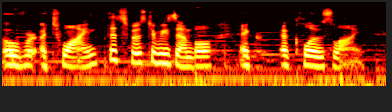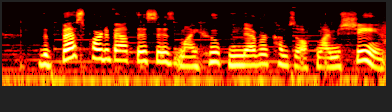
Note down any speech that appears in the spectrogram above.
over a twine that's supposed to resemble a, a clothesline. The best part about this is my hoop never comes off my machine.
